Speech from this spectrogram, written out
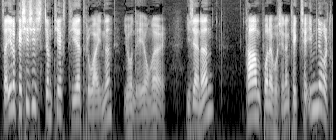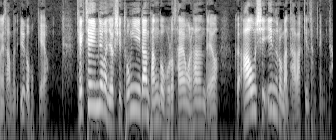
자 이렇게 ccc.txt에 들어와 있는 이 내용을 이제는 다음번에 보시는 객체 입력을 통해서 한번 읽어볼게요. 객체 입력은 역시 동일한 방법으로 사용을 하는데요. 그 out이 in으로만 다 바뀐 상태입니다.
